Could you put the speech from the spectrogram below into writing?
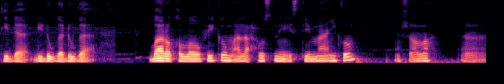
tidak diduga-duga Barakallahu fikum ala husni istima'ikum Masya Allah Eh,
